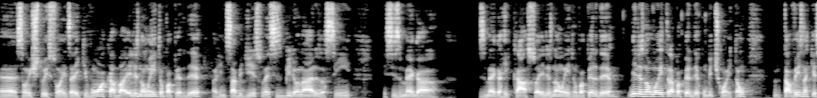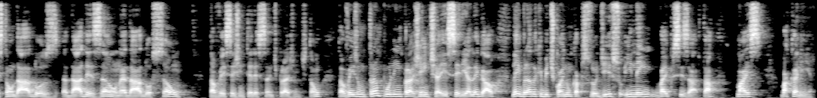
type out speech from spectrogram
É, são instituições aí que vão acabar, eles não entram para perder, a gente sabe disso, né? Esses bilionários assim, esses mega, esses mega ricaços aí, eles não entram para perder e eles não vão entrar para perder com Bitcoin. Então, talvez na questão da, da adesão, né, da adoção, talvez seja interessante para a gente. Então, talvez um trampolim para a gente aí seria legal. Lembrando que Bitcoin nunca precisou disso e nem vai precisar, tá? Mas bacaninha.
